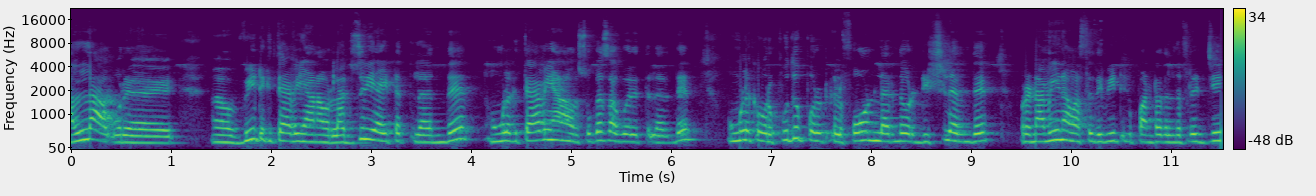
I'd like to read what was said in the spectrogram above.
நல்லா ஒரு வீட்டுக்கு தேவையான ஒரு லக்ஸுரி ஐட்டத்துலேருந்து உங்களுக்கு தேவையான ஒரு சுக சௌகரியத்துலேருந்து உங்களுக்கு ஒரு புது பொருட்கள் ஃபோன்லேருந்து ஒரு டிஷ்லேருந்து ஒரு நவீன வசதி வீட்டுக்கு பண்ணுறதுலேருந்து ஃப்ரிட்ஜு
